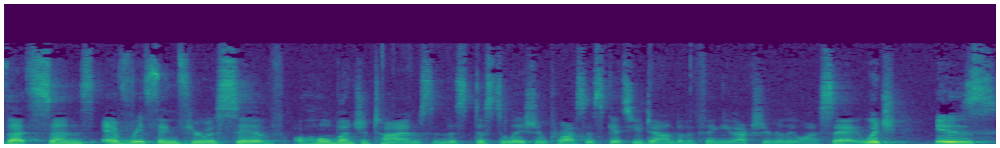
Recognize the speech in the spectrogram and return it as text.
that sends everything through a sieve a whole bunch of times and this distillation process gets you down to the thing you actually really want to say which is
